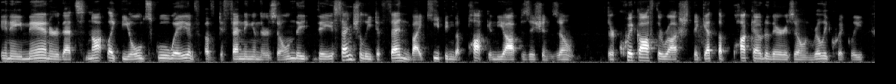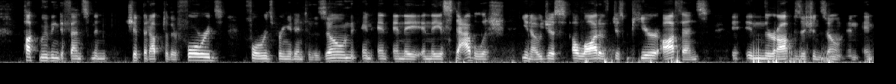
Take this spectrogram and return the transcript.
in a manner that's not like the old school way of, of defending in their zone. They, they essentially defend by keeping the puck in the opposition zone. They're quick off the rush. They get the puck out of their zone really quickly. Puck moving defensemen chip it up to their forwards. Forwards bring it into the zone, and, and, and they and they establish you know just a lot of just pure offense in their opposition zone, and and,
